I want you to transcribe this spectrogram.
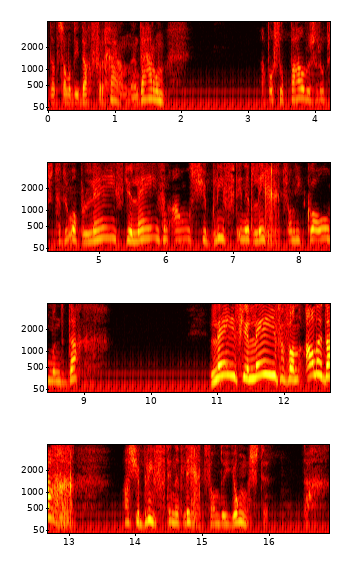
dat zal op die dag vergaan. En daarom, apostel Paulus roept ze tot u op, leef je leven alsjeblieft in het licht van die komende dag. Leef je leven van alle dag alsjeblieft in het licht van de jongste dag.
